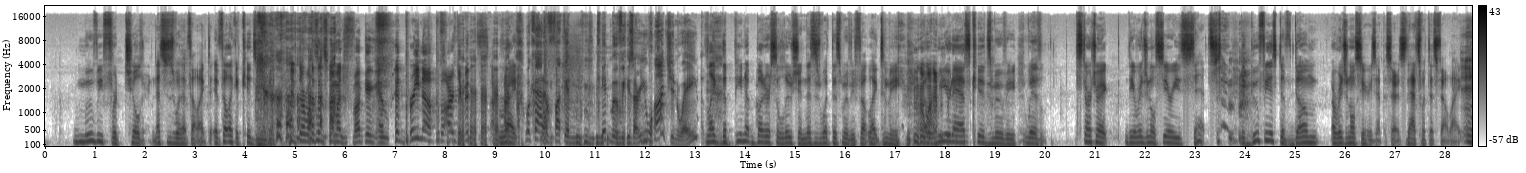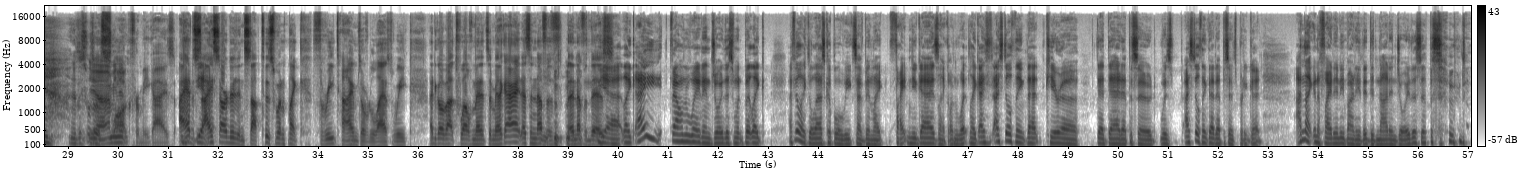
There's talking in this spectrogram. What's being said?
movie for children. That's just what it felt like. It felt like a kids movie. If there wasn't so much fucking and, and prenup arguments. right. What kind of fucking kid movies are you watching, Wade? like the peanut butter solution. This is what this movie felt like to me. a weird ass kids movie with Star Trek the original series sets. the goofiest of dumb original series episodes. That's what this felt like. Yeah, This was yeah, a I mean, it- slog for me, guys. I had to. Yeah. I started and stopped this one like three times over the last week. I had to go about twelve minutes and be like, "All right, that's enough of enough of this." Yeah, like I found a way to enjoy this one, but like I feel like the last couple of weeks I've been like fighting you guys like on what like I I still think that Kira Dead Dad episode was I still think that episode's pretty good. I'm not gonna fight anybody that did not enjoy this episode.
